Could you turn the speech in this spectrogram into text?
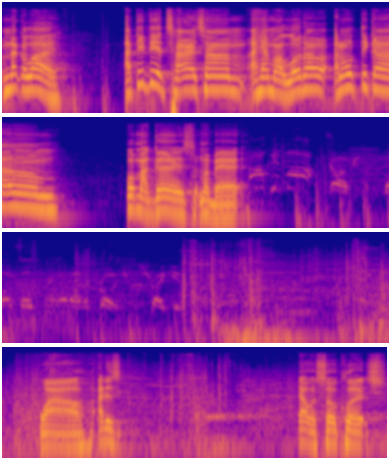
I'm not gonna lie. I think the entire time I had my loadout, I don't think I um well my guns, my bad. Wow, I just that was so clutch.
